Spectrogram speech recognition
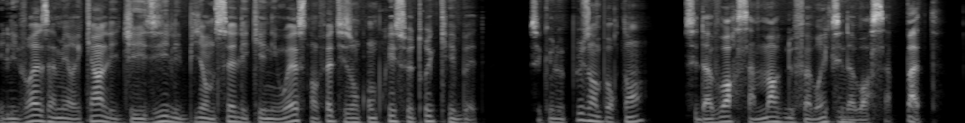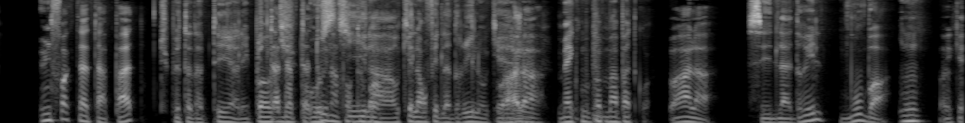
Et les vrais Américains, les Jay-Z, les Beyoncé, les Kenny West, en fait, ils ont compris ce truc qui est bête. C'est que le plus important, c'est d'avoir sa marque de fabrique, c'est Mm. d'avoir sa patte. Une fois que tu as ta patte, tu peux t'adapter à l'époque, t'adaptes à au tout style, quoi. à, ok, là, on fait de la drill, ok. Voilà. Mec, ma, ma patte, quoi. Voilà. C'est de la drill, booba. Mm. OK?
